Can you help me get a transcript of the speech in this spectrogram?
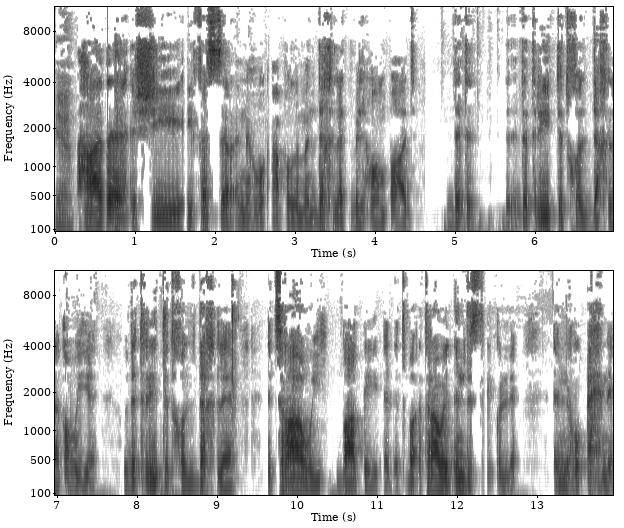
yeah هذا الشيء يفسر إنه ابل لما دخلت بالهوم باد دا تريد تدخل دخلة قوية ودا تريد تدخل دخلة تراوي باقي تراوي ال industry كله إنه إحنا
